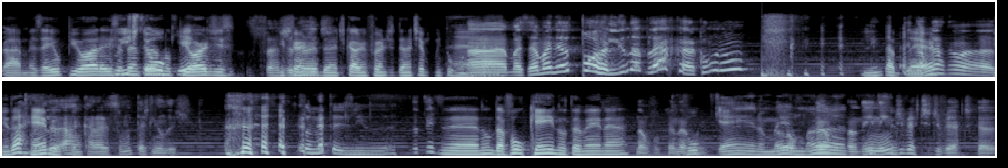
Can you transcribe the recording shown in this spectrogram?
Ah, mas aí o pior aí você tá Twister entrando o no pior de Inferno de Inferno de Dante. Dante. Cara, o Inferno de Dante é muito ruim. É. Ah, mas é maneiro. Porra, Linda Blair, cara, como não? Linda Linda Blair. Blair, não, a... Linda Hamilton. Ah, caralho, são muitas lindas. São muitas lindas. Tenho- É, não dá Volcano também, né? Não, Vulcano é. Vulcano, Não, meu Vulcano, mano. nem, nem divertir diverte, cara.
